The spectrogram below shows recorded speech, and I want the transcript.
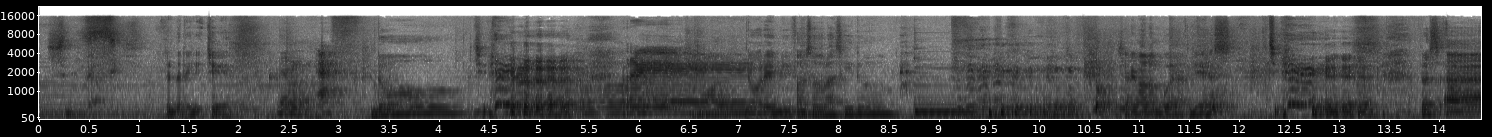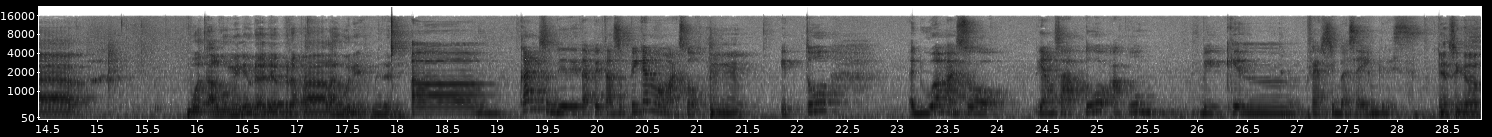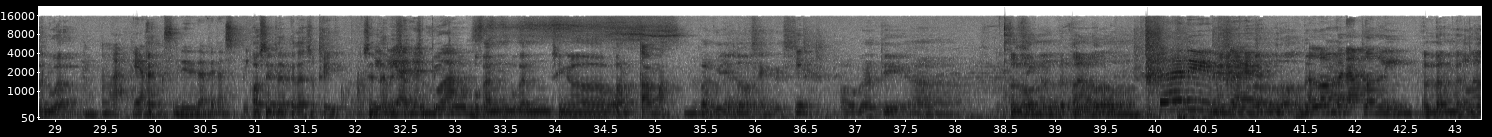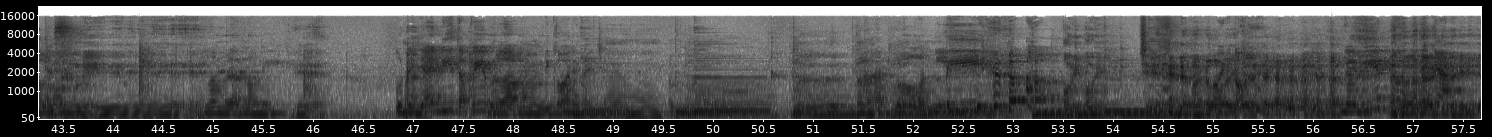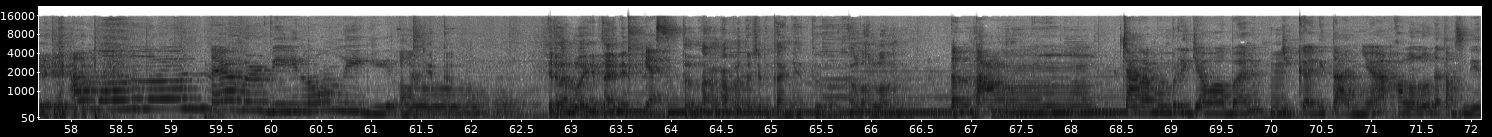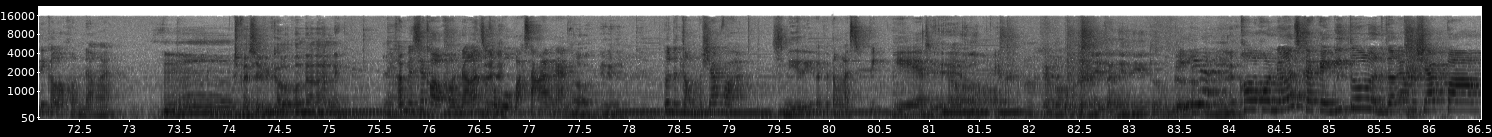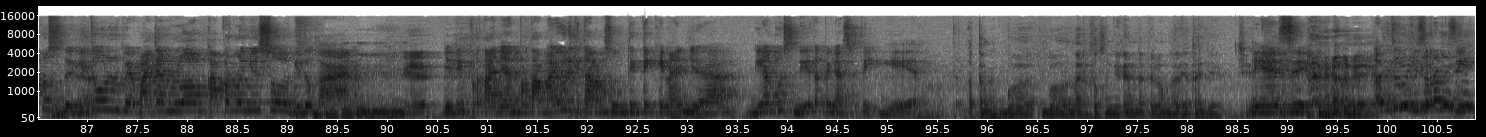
sedap. Itu dari C ya? dari F Do, C. re Do, re, mi, fa, sol, la, si, do. Sorry malam gue anak jazz. C. Terus eh, buat album ini udah ada berapa lagu nih Meda nih? Em, kan sendiri tapi tak sepi kan mau masuk Hmm. Itu eh, dua masuk yang satu aku bikin versi bahasa Inggris Yang single kedua? enggak yang Eh. sendiri tapi tak sepi Oh, Sendiri Tapi Tak Sepi. Sendiri Tapi ada Sepi dua. itu bukan bukan single pertama. Lagunya tuh bahasa Inggris. Iya. Oh berarti uh, Alone, single but not alone. tadi bukan Alone but not- lonely Alone but not lonely. alone but not lonely Iya. udah Nah. jadi tapi belum dikeluarin aja Hmm. Alone not lonely. Oi oi. Oh, oh. nggak gitu kayak I'm alone never be lonely gitu Oh, gitu. Itu kan lo yang nyiptain ya? Yes. Tentang apa tuh ceritanya tuh kalau alone? tentang cara memberi jawaban Hmm. jika ditanya kalau lo datang sendiri kalau kondangan. Hmm, spesifik kalau kondangan nih. Ya kan biasanya kalau kondangan suka Eh. bawa pasangan kan. Oke. Lo datang sama siapa? Sendiri tapi tengah sepi. Gitu. Iya. Emang udah ditanya nih itu enggak Iya, Enggak. kalau kondangan suka kayak gitu lo datangnya sama siapa? Terus udah gitu lo udah punya pacar belum? Kapan lo nyusul gitu kan? Iya. Jadi pertanyaan pertamanya udah kita langsung titikin aja. Dia gue sendiri tapi nggak sepi gitu. Atau enggak gue gue nggak datang sendirian tapi lo nggak lihat aja. Iya sih. Oh itu lebih serem sih.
